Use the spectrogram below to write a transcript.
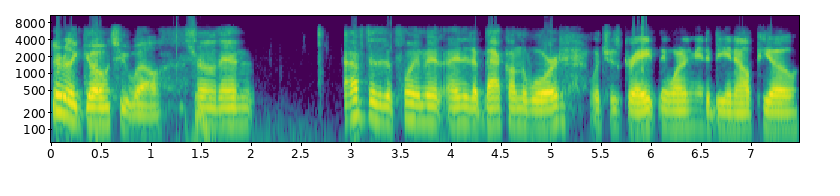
didn't really go too well. Sure. So then after the deployment, I ended up back on the ward, which was great. They wanted me to be an LPO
